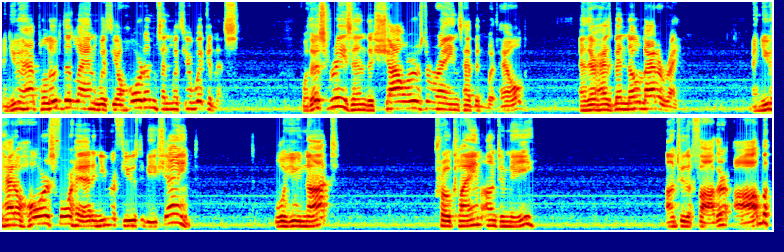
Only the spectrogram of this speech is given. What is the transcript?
And you have polluted the land with your whoredoms and with your wickedness. For this reason, the showers, the rains have been withheld, and there has been no latter rain. And you had a whore's forehead, and you refused to be ashamed. Will you not proclaim unto me, unto the Father, Ab,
